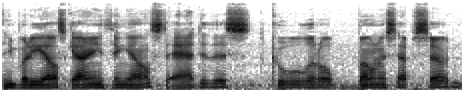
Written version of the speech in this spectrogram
anybody else got anything else to add to this cool little bonus episode?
